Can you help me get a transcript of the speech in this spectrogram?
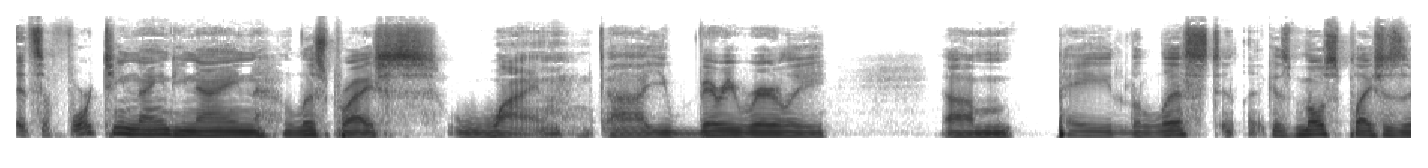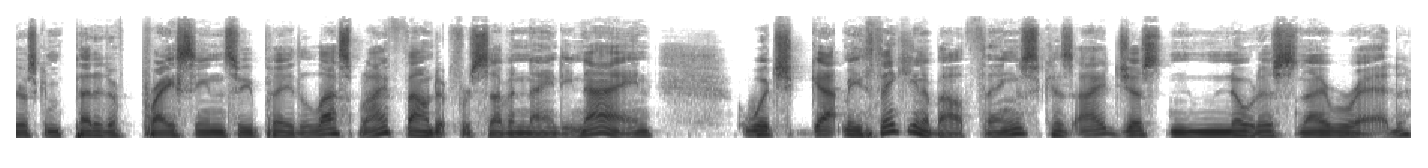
it's a fourteen ninety nine list price wine. Uh, you very rarely um, pay the list because most places there's competitive pricing, so you pay less. But I found it for seven ninety nine, which got me thinking about things because I just noticed and I read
